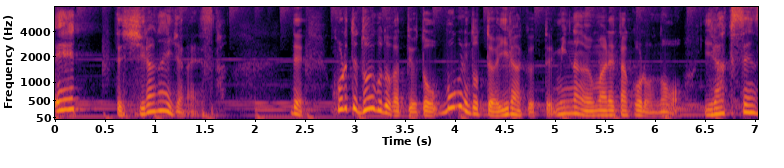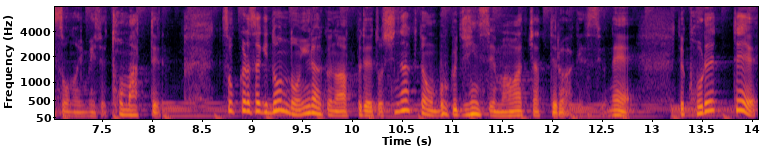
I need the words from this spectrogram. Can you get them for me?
えって知らないじゃないですか。でこれってどういうことかっていうと僕にとってはイラクってみんなが生まれた頃のイラク戦争のイメージで止まってる。そこから先どんどんイラクのアップデートしなくても僕人生回っちゃってるわけですよね。でこれって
